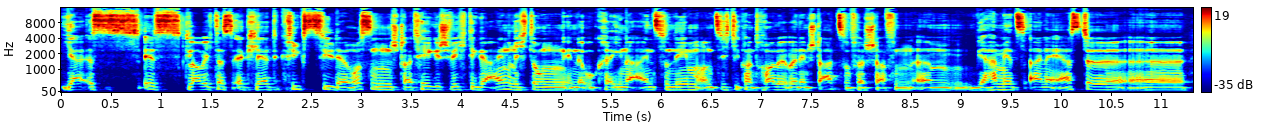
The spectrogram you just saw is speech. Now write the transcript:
Ja, es ist, glaube ich, das erklärte Kriegsziel der Russen, strategisch wichtige Einrichtungen in der Ukraine einzunehmen und sich die Kontrolle über den Staat zu verschaffen. Ähm, wir haben jetzt eine erste äh,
